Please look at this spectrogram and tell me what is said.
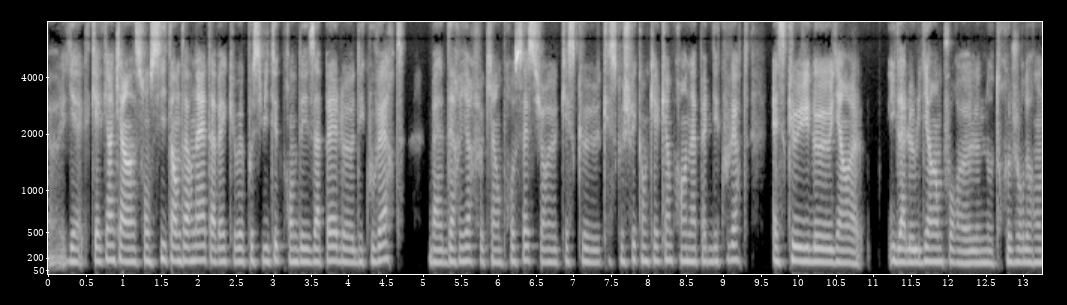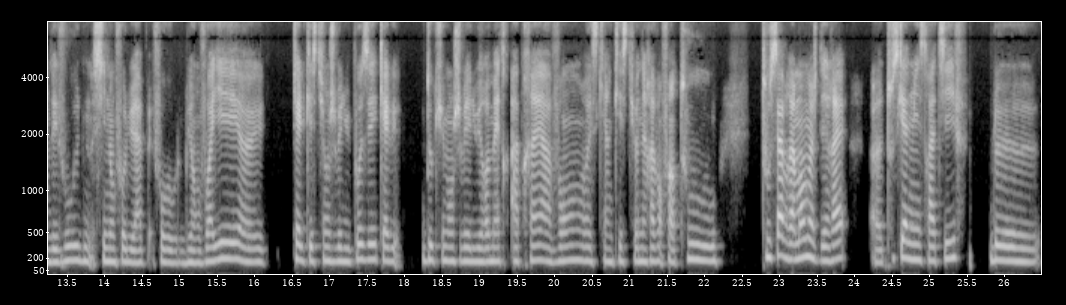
il y a quelqu'un qui a son site internet avec la possibilité de prendre des appels découvertes. Bah derrière, faut qu'il y ait un process sur qu'est-ce que qu'est-ce que je fais quand quelqu'un prend un appel découverte? Est-ce qu'il y a il a le lien pour notre jour de rendez-vous? Sinon, faut lui faut lui envoyer. quelles questions je vais lui poser? Quelle documents je vais lui remettre après, avant? Est-ce qu'il y a un questionnaire avant? Enfin, tout, tout ça, vraiment, moi, je dirais, euh, tout ce qui est administratif, le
